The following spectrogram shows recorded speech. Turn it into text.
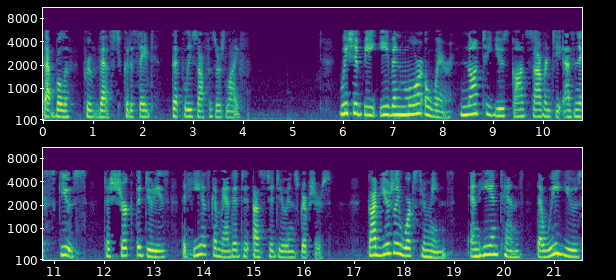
that bulletproof vest could have saved that police officer's life. We should be even more aware not to use God's sovereignty as an excuse to shirk the duties that He has commanded to us to do in Scriptures. God usually works through means, and He intends that we use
